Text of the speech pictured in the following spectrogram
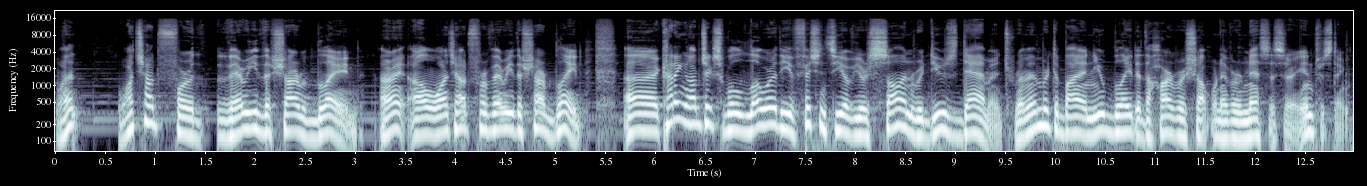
what? Watch out for very the sharp blade. Alright, I'll watch out for very the sharp blade. Uh, cutting objects will lower the efficiency of your saw and reduce damage. Remember to buy a new blade at the hardware shop whenever necessary. Interesting.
